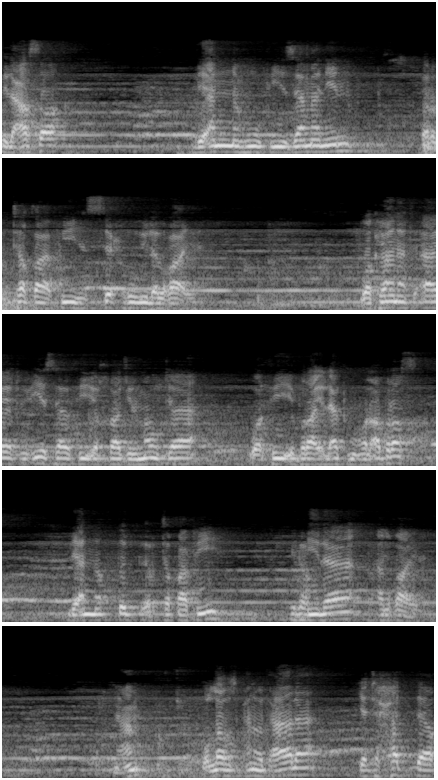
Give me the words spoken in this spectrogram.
بالعصا لأنه في زمن ارتقى فيه السحر إلى الغاية. وكانت آية عيسى في إخراج الموتى وفي إبراء الأكمه والأبرص لأن الطب ارتقى فيه إلى الغاية. نعم. والله سبحانه وتعالى يتحدى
